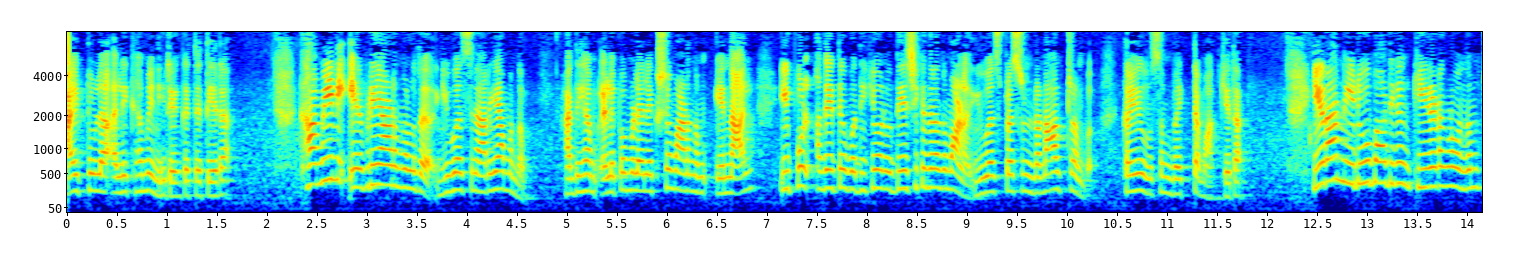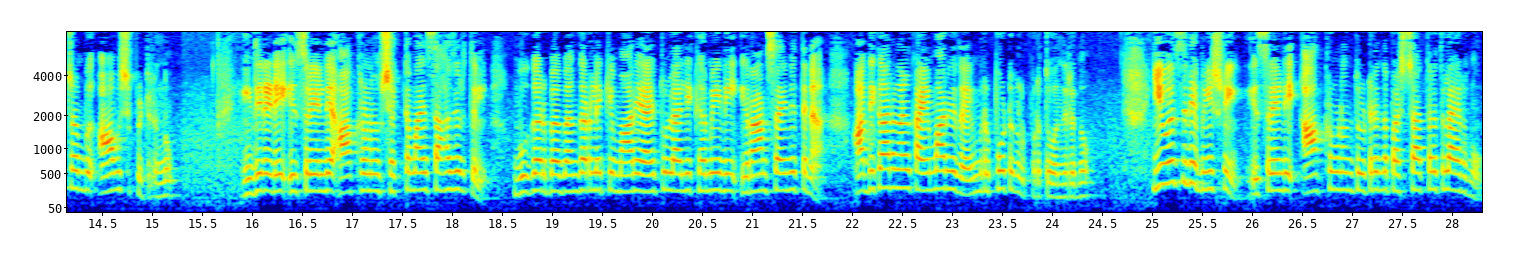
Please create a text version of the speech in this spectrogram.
അയ്തുള്ള അലി ഖമീനി രംഗത്തെത്തിയത്. ഖമീനി എവിടെയാണെന്നുള്ളത് യു എസിന് അറിയാമെന്നും അദ്ദേഹം എളുപ്പമുള്ള ലക്ഷ്യമാണെന്നും എന്നാൽ ഇപ്പോൾ അദ്ദേഹത്തെ വധിക്കുവാൻ ഉദ്ദേശിക്കുന്നതെന്നുമാണ് U S president Donald Trump കഴിഞ്ഞ ദിവസം വ്യക്തമാക്കിയത്. ഇറാൻ നിരൂപാധികം കീഴടങ്ങണമെന്നും ട്രംപ് ആവശ്യപ്പെട്ടിരുന്നു. ഇതിനിടെ ഇസ്രയേലിന്റെ ആക്രമണം ശക്തമായ സാഹചര്യത്തിൽ ഭൂഗർഭ ബംഗറിലേക്ക് മാറിയ അയത്തുള്ള അലി ഖമേനി ഇറാൻ സൈന്യത്തിന് അധികാരങ്ങൾ കൈമാറിയതായും റിപ്പോർട്ടുകൾ പുറത്തുവന്നിരുന്നു യു എസിന്റെ ഭീഷണിയും ഇസ്രയേലിന്റെ ആക്രമണം തുടരുന്ന പശ്ചാത്തലത്തിലായിരുന്നു.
